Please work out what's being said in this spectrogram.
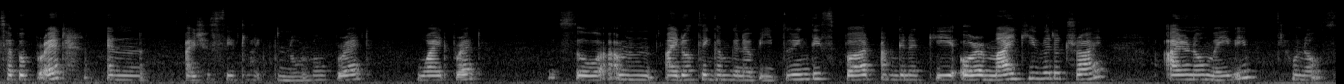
type of bread and I just eat like the normal bread white bread so um, I don't think I'm gonna be doing this but I'm gonna give or might give it a try I don't know maybe. Who knows?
